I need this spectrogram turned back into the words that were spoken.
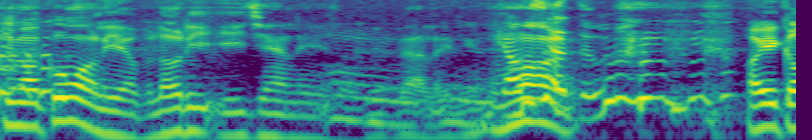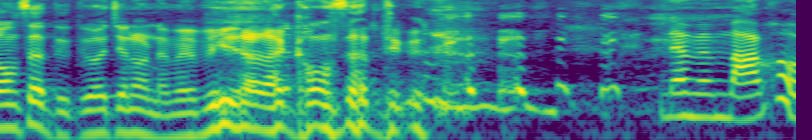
ဒီမှာကိုမောင်လေးကဘယ်လောက်ထိအေးချမ်းလဲဆိုပြပြလိုက်နေကောင်းဆက်သူဟောဒီကောင်းဆက်သူသူကကျွန်တော်နာမည်ပေးထားတာကောင်းဆက်သူ နာမည်မားခုံ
